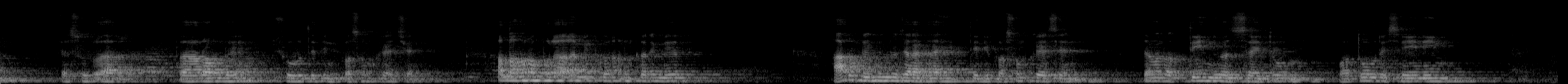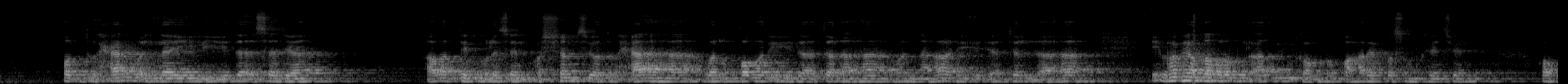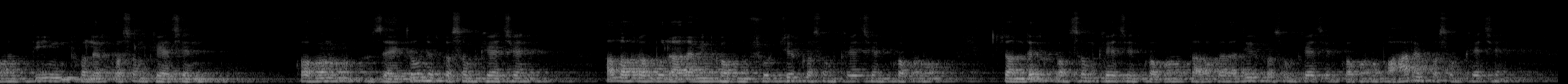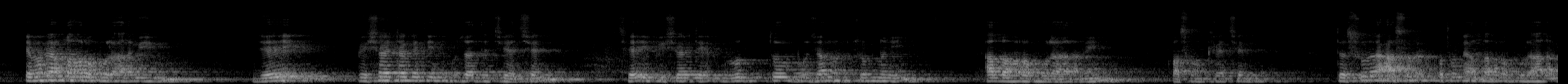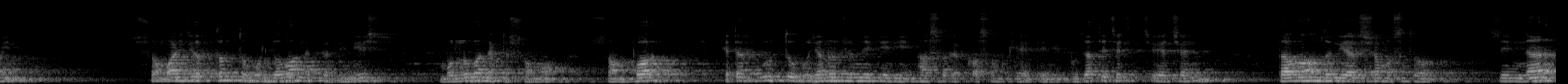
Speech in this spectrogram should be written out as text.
সুরার প্রারম্ভে শুরুতে তিনি কসম খেয়েছেন আল্লাহ রব্বুল আলমিন কোরআন করিমের আরও বিভিন্ন জায়গায় তিনি কসম খেয়েছেন যেমন অত্তিন ওয়াসাইতুন অতুর সিনিন, অদ্দুহা ওয়াল্লাইলি ইদা সাজা। আবার তিনি বলেছেন অশামসি অদুহ্যাহা ওয়াল কমারি ইদা তালাহা ওয়াল নাহারি ইদা জাল্লাহা। এভাবে আল্লাহ রবুল আলমিন কখনো পাহাড়ের কসম খেয়েছেন, কখনো তিন ফলের কসম খেয়েছেন, কখনো জৈতুনের কসম খেয়েছেন। আল্লাহ রব্বুল আলমিন কখনো সূর্যের কসম খেয়েছেন, কখনো চন্দ্রের কসম খেয়েছেন, কখনো তারকারাজির কসম খেয়েছেন, কখনো পাহাড়ের কসম খেয়েছেন। এভাবে আল্লাহ রব্বুল আলমিন যেই বিষয়টাকে তিনি বোঝাতে চেয়েছেন, সেই বিষয়টির গুরুত্ব বোঝানোর জন্যই আল্লাহ রব্বুল আলমিন কসম খেয়েছেন। তো সুরা আসরের প্রথমে আল্লাহ রব্বুল আলমিন সময় যে অত্যন্ত মূল্যবান একটা জিনিস, মূল্যবান একটা সম, সম্পদ এটার গুরুত্ব বোঝানোর জন্য তিনি আসরের কসম খেয়ে তিনি বোঝাতে চেয়েছেন। তাম দুনিয়ার সমস্ত জিন্নাত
